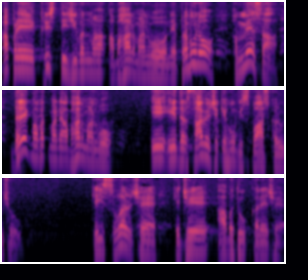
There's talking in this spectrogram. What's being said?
આપણે ખ્રિસ્તી જીવનમાં આભાર માનવો અને પ્રભુનો હંમેશા દરેક બાબત માટે આભાર માનવો, એ એ દર્શાવે છે કે હું વિશ્વાસ કરું છું કે ઈશ્વર છે કે જે આ બધું કરે છે.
